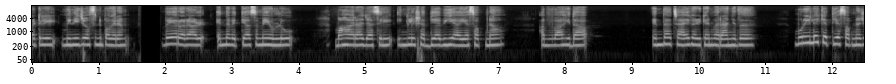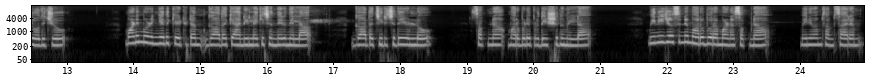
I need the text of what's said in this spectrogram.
കട്ടിലിൽ മിനി ജോസിന് പകരം വേറൊരാൾ എന്ന വ്യത്യാസമേ ഉള്ളൂ മഹാരാജാസിൽ ഇംഗ്ലീഷ് അധ്യാപികയായ സ്വപ്ന അവിവാഹിത. എന്താ ചായ കഴിക്കാൻ വരാഞ്ഞത്? മുറിയിലേക്ക് എത്തിയ സ്വപ്ന ചോദിച്ചു. മണി മുഴങ്ങിയത് കേട്ടിട്ടും ഗാഥ ക്യാന്റീനിലേക്ക് ചെന്നിരുന്നില്ല. ഗാഥ ചിരിച്ചതേയുള്ളൂ. സ്വപ്ന മറുപടി പ്രതീക്ഷിച്ചതുമില്ല. മിനി ജോസിന്റെ മറുപുറമാണ് സ്വപ്ന. മിനിമം സംസാരം.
